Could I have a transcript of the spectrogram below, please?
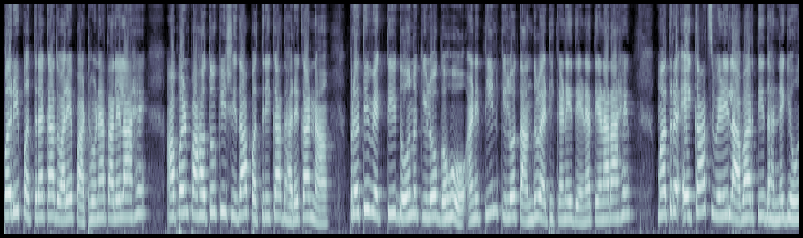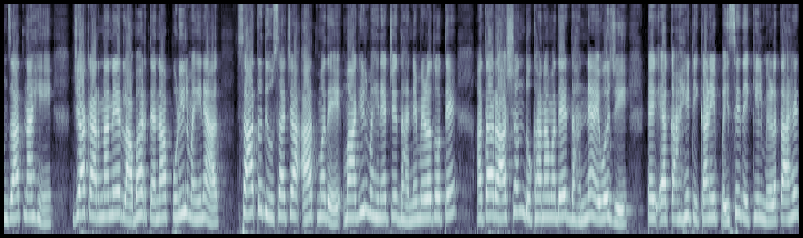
परिपत्रकाद्वारे पाठवण्यात आलेला आहे. आपण पाहतो की शिधापत्रिका धारकांना प्रति व्यक्ती दोन किलो गहू आणि तीन किलो तांदूळ या ठिकाणी देण्यात येणार आहे. मात्र एकाच वेळी लाभार्थी धान्य घेऊन जात नाही. ज्या कारणाने लाभार्थ्यांना पुढील महिन्यात सात दिवसाच्या आतमध्ये मागील महिन्याचे धान्य मिळत होते. आता राशन दुकानामध्ये धान्याऐवजी ते- या काही ठिकाणी पैसे देखील मिळत आहेत.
